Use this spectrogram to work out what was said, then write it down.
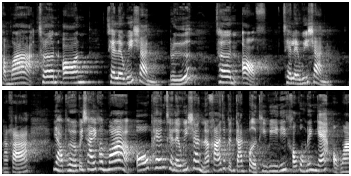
คำว่า turn on television หรือ turn off television นะคะ อย่าเผลอไปใช้คำว่า open television นะคะ จะเป็นการเปิดทีวีนี่เขาคงได้แงะออกมา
